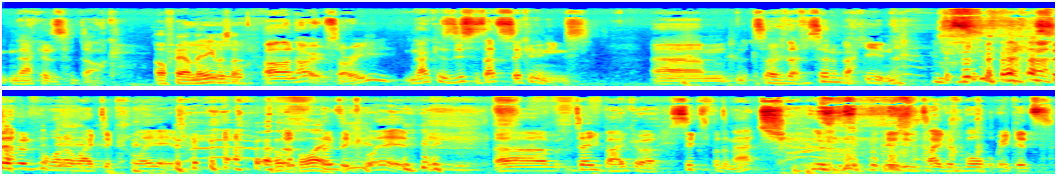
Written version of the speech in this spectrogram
Knackers duck. Off how many was that? Oh no, sorry. Knackers. This is that's second innings. Um, so they've sent him back in. Seven for 108 declared. Oh boy. declared. Um, D Baker six for the match. He's taken more wickets.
